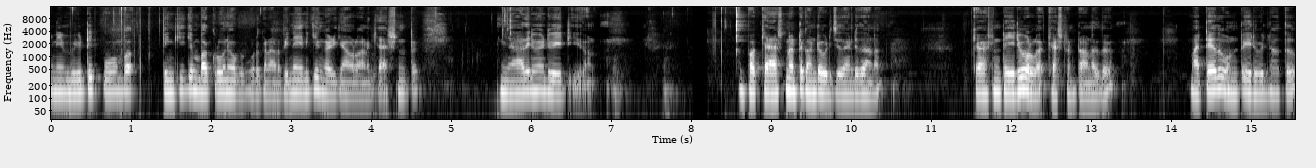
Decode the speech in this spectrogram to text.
ഇനി വീട്ടിൽ പോകുമ്പോൾ പിങ്കിക്കും ബക്രൂനും ഒക്കെ കൊടുക്കണതാണ്. പിന്നെ എനിക്കും കഴിക്കാനുള്ളതാണ് ക്യാഷ് നട്ട് ഞാൻ അതിനു വേണ്ടി വെയിറ്റ് ചെയ്യുകയാണ് അപ്പോൾ ക്യാഷ് നട്ട് കണ്ടുപിടിച്ചത് എന്റെ ഇതാണ്. ക്യാഷ് നട്ട് എരിവുള്ള ക്യാഷ് നട്ടാണിത് മറ്റേതും ഉണ്ട് എരിവില്ലാത്തത്.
